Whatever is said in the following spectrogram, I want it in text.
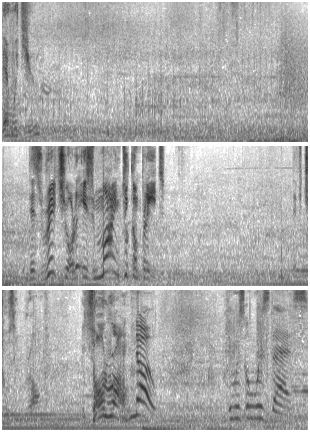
Then with you? This ritual is mine to complete! They've chosen wrong. It's all wrong! No! It was always theirs.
